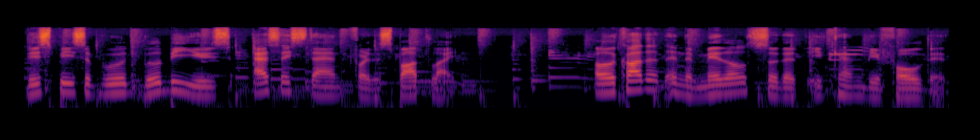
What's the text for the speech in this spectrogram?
This piece of wood will be used as a stand for the spotlight. I will cut it in the middle so that it can be folded.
